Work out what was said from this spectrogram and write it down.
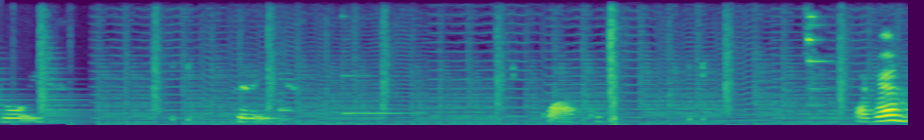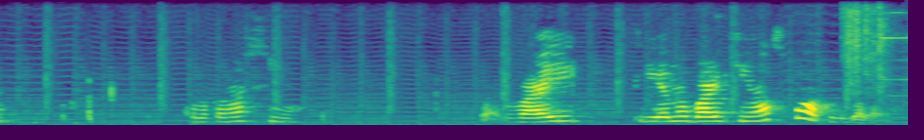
dois, três, quatro. Tá vendo? Colocando assim, ó. Vai criando o barquinho aos poucos, galera.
